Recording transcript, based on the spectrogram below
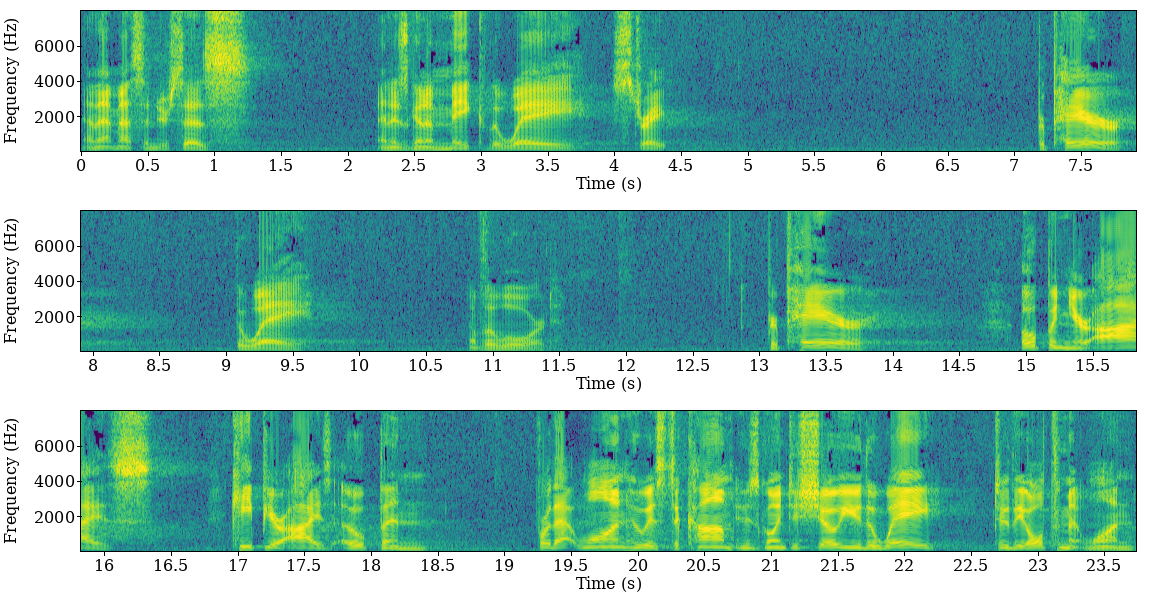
And that messenger says, and is going to make the way straight. Prepare the way of the Lord. Prepare. Open your eyes. Keep your eyes open for that one who is to come, who's going to show you the way to the ultimate one.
